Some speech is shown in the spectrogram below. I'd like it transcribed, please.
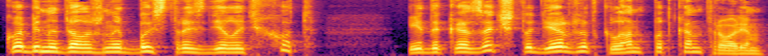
Кобины должны быстро сделать ход и доказать, что держат клан под контролем.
